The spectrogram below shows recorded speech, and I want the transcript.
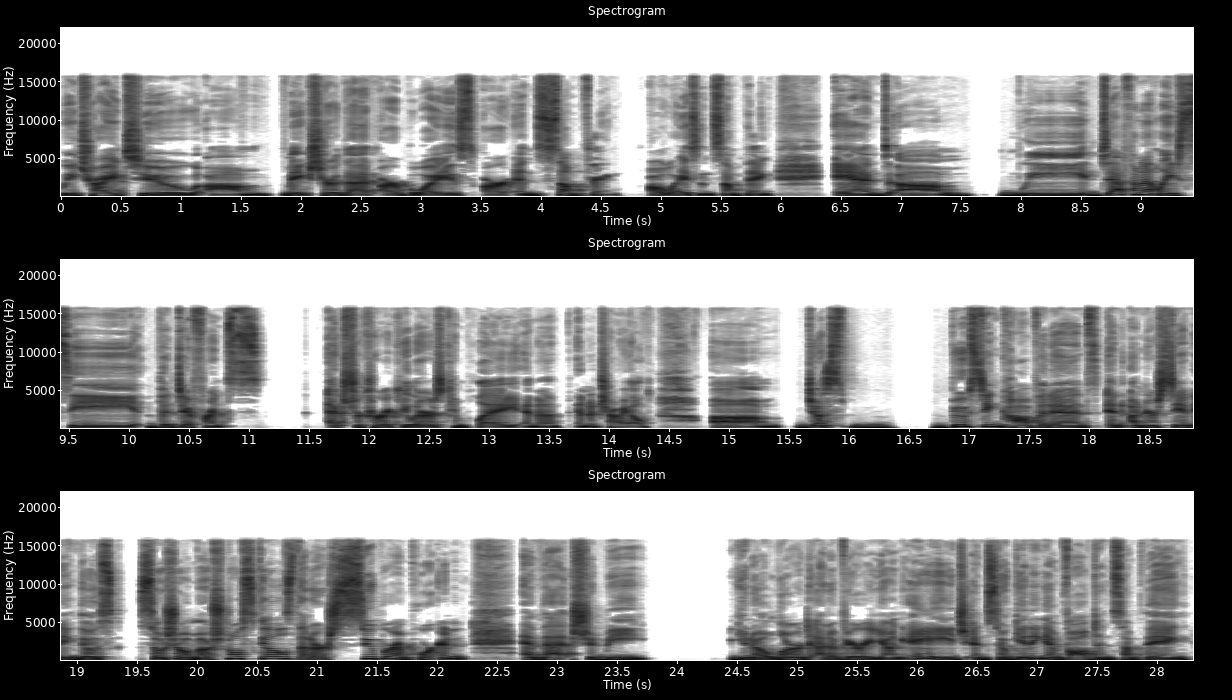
we try to um, make sure that our boys are in something, always in something. And um, we definitely see the difference extracurriculars can play in a in a child. Um, just boosting confidence and understanding those social emotional skills that are super important and that should be you know learned at a very young age and so getting involved in something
